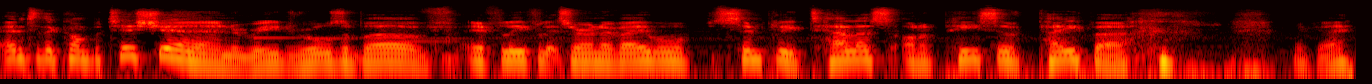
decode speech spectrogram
Enter the competition, read rules above. If leaflets are unavailable, simply tell us on a piece of paper. okay.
